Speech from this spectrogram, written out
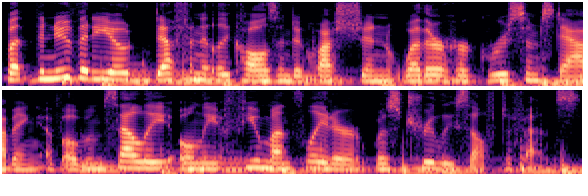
but the new video definitely calls into question whether her gruesome stabbing of Obumseli only a few months later was truly self defense.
